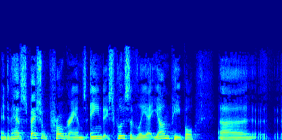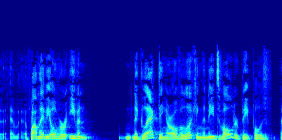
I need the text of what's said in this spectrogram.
and to have special programs aimed exclusively at young people, uh, while maybe over even neglecting or overlooking the needs of older people is, uh,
